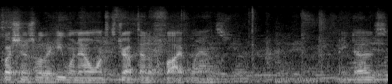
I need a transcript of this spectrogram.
Question is whether he will now wants to drop down to five lands. And he does.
